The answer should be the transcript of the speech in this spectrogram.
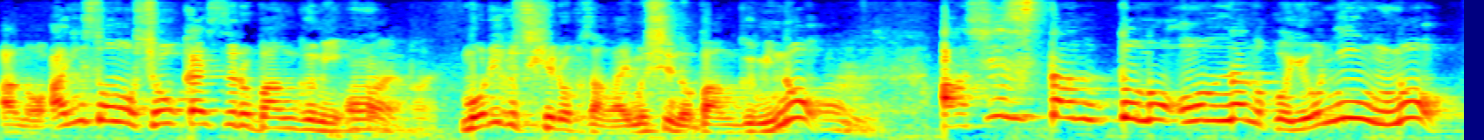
あのアニソンを紹介する番組、はいはい。森口博子さんが MC の番組の、アシスタントの女の子4人の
